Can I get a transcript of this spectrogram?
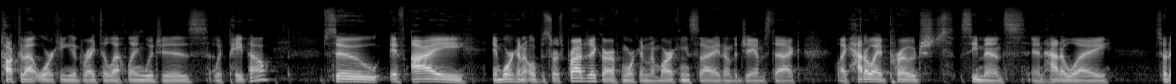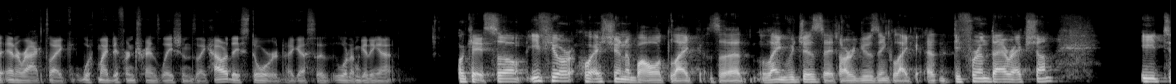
talked about working in right to left languages with PayPal. So if I am working on an open source project or if I'm working on a marketing site on the Jamstack, like how do I approach CMintS and how do I sort of interact like with my different translations? Like how are they stored? I guess is what I'm getting at. Okay, so if your question about like the languages that are using like a different direction, it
